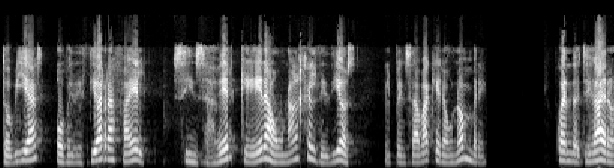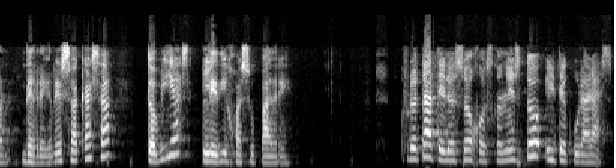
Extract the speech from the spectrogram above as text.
Tobías obedeció a Rafael sin saber que era un ángel de Dios. Él pensaba que era un hombre. Cuando llegaron de regreso a casa, Tobías le dijo a su padre, Frótate los ojos con esto y te curarás.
